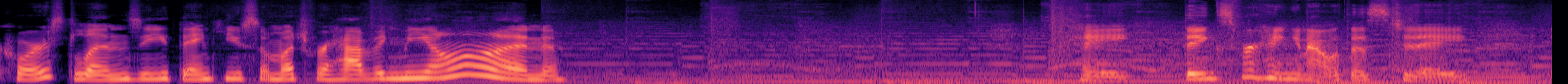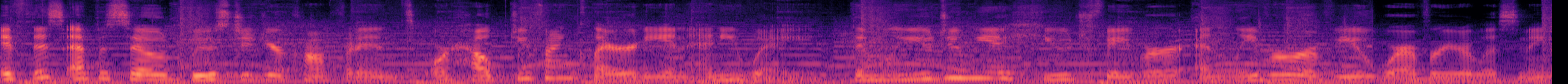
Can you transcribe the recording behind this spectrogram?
course, Lindsay. Thank you so much for having me on. Hey, thanks for hanging out with us today. If this episode boosted your confidence or helped you find clarity in any way, then will you do me a huge favor and leave a review wherever you're listening?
